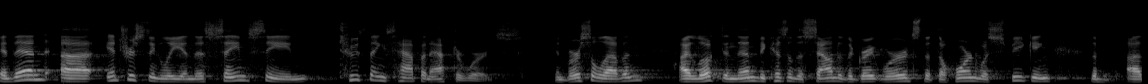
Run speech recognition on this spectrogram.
And then, uh, interestingly, in this same scene, two things happen afterwards. In verse 11, I looked, and then because of the sound of the great words that the horn was speaking, the, uh,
